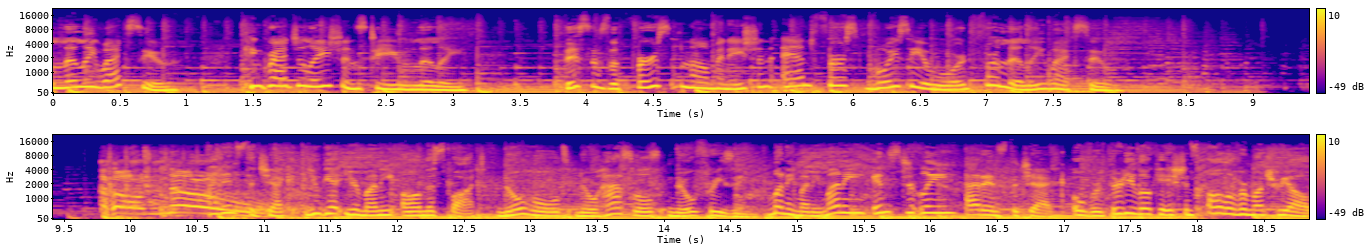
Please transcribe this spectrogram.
Lily Wexu. Congratulations to you, Lily. This is the first nomination and first Voicey Award for Lily Wexu. At InstaCheck, you get your money on the spot. No holds, no hassles, no freezing. Money, money, money, instantly at InstaCheck. Over 30 locations all over Montreal.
